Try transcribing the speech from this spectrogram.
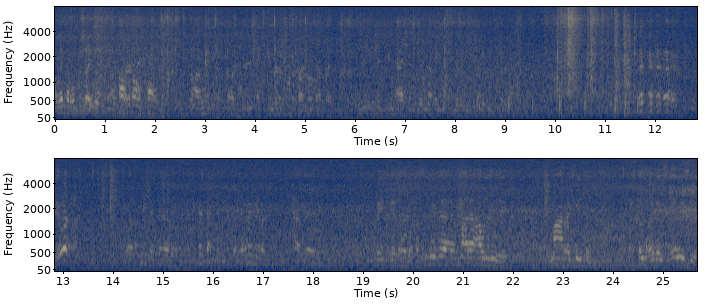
Alleen maar op de zijde. مع عون الوذاك مع الرئيسين حتى المغرب مسيحي ويسير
